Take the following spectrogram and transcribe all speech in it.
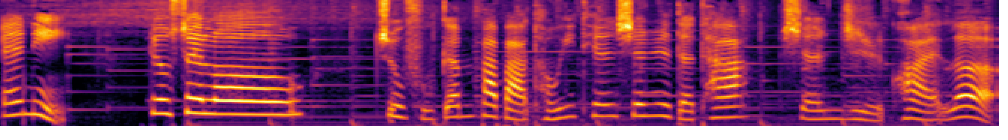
Annie，六岁喽！祝福跟爸爸同一天生日的他生日快乐！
